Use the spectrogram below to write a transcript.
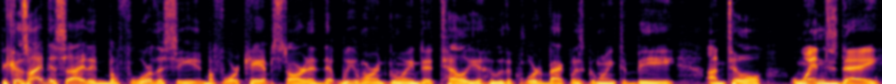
because I decided before the season, before camp started that we weren't going to tell you who the quarterback was going to be until Wednesday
